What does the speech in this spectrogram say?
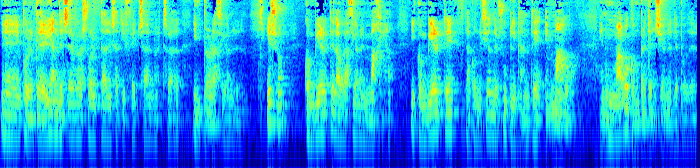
eh, por el que debían de ser resueltas y satisfechas nuestras imploraciones. Eso convierte la oración en magia y convierte la condición del suplicante en mago, en un mago con pretensiones de poder,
